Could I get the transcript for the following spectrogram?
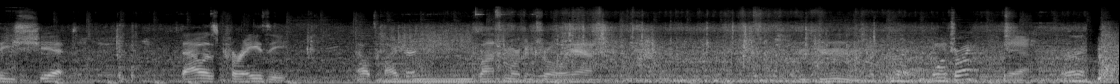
Holy shit. That was crazy. Now it's my turn? Lots more control, yeah. You want to try? Yeah. All right.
